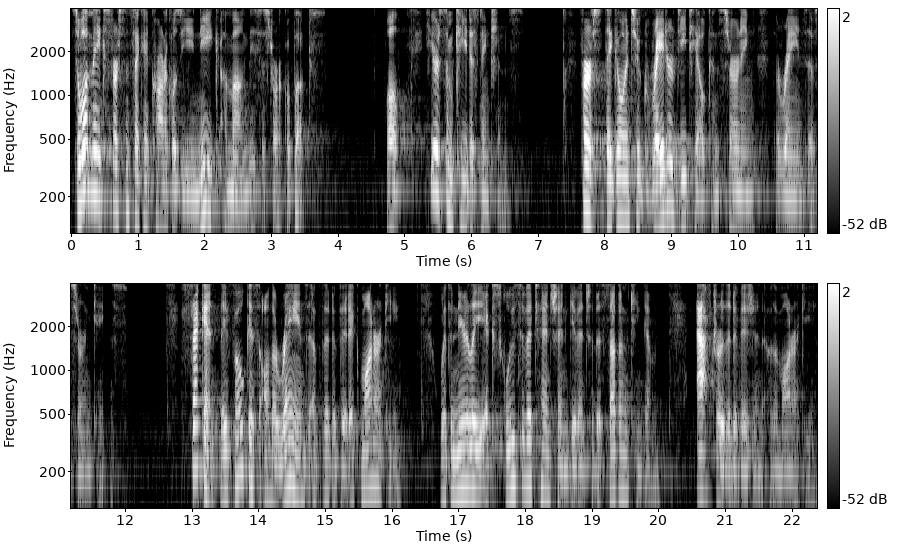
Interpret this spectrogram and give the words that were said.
So what makes 1st and 2nd Chronicles unique among these historical books? Well, here are some key distinctions. First, they go into greater detail concerning the reigns of certain kings. Second, they focus on the reigns of the Davidic monarchy, with nearly exclusive attention given to the southern kingdom after the division of the monarchy.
